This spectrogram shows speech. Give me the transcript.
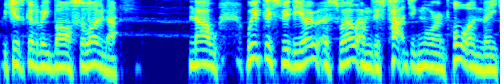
which is going to be Barcelona. Now, with this video as well, and this tactic more importantly,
